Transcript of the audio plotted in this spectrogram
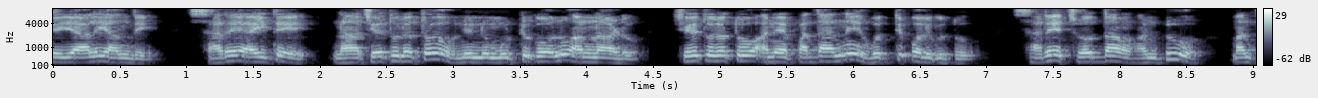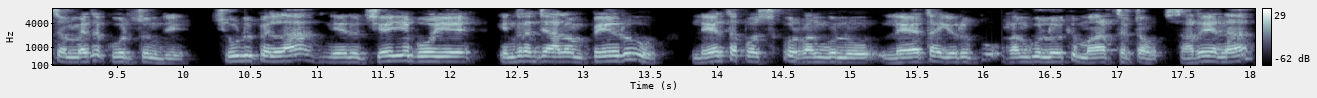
చేయాలి అంది. సరే అయితే నా చేతులతో నిన్ను ముట్టుకోను అన్నాడు. చేతులతో అనే పదాన్ని ఒత్తి పలుకుతూ సరే చూద్దాం అంటూ మంచం మీద కూర్చుంది. చూడు పిల్ల నేను చేయబోయే ఇంద్రజాలం పేరు లేత పసుపు రంగును లేత ఎరుపు రంగులోకి మార్చటం సరేనా?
